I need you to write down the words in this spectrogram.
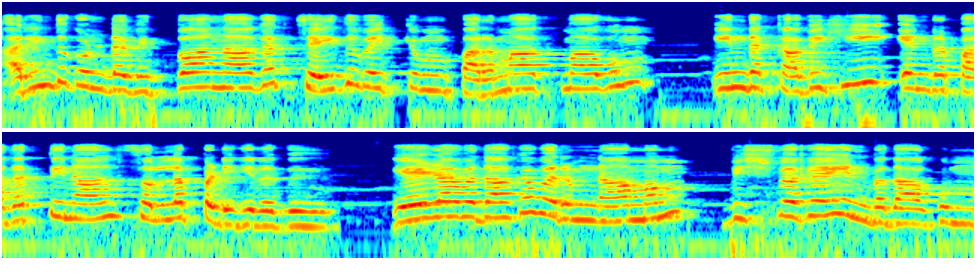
அறிந்து கொண்ட வித்வானாகச் செய்து வைக்கும் பரமாத்மாவும் இந்த கவிகி என்ற பதத்தினால் சொல்லப்படுகிறது. ஏழாவதாக வரும் நாமம் விஸ்வக என்பதாகும்.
